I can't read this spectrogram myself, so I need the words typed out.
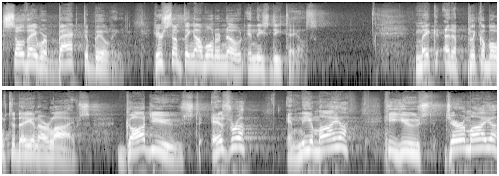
so they were back to building. Here's something I want to note in these details. Make it applicable today in our lives. God used Ezra and Nehemiah, He used Jeremiah,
